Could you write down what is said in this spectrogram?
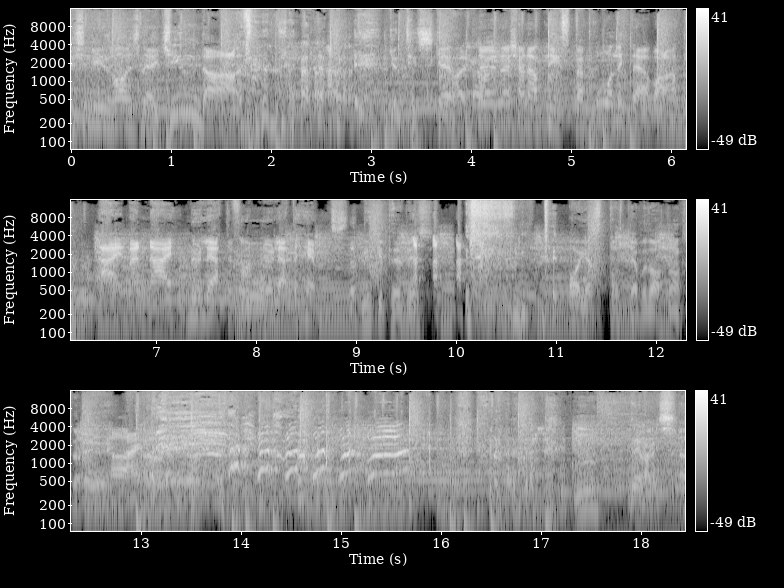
Ich vill ha en sån här kinda. Vilken tyska jag har. Nu, nu känner jag att ni spär på lite här bara. Nej, men nej, nu lät det, för, nu lät det hemskt. Mycket pubis. Oj, jag spottar på datorn också. Det är nice. Ja,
